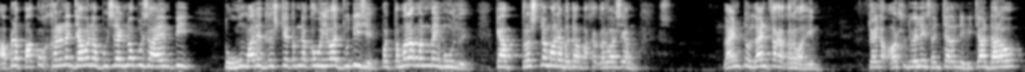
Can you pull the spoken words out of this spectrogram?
આપણે પાકો કરીને જ જવાનો પૂછે કે ન પૂછે આઈએમપી તો હું મારી દ્રષ્ટિએ તમને કહું એ વાત જુદી છે, પણ તમારા મનમાં હોવું જોઈએ કે આ પ્રશ્ન મારે બધા પાકા કરવા છે એમ. લાઈન ટુ લાઈન પાકા કરવા એમ. તો એનો અર્થ જોઈ લઈ સંચાલનની વિચારધારાઓ.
